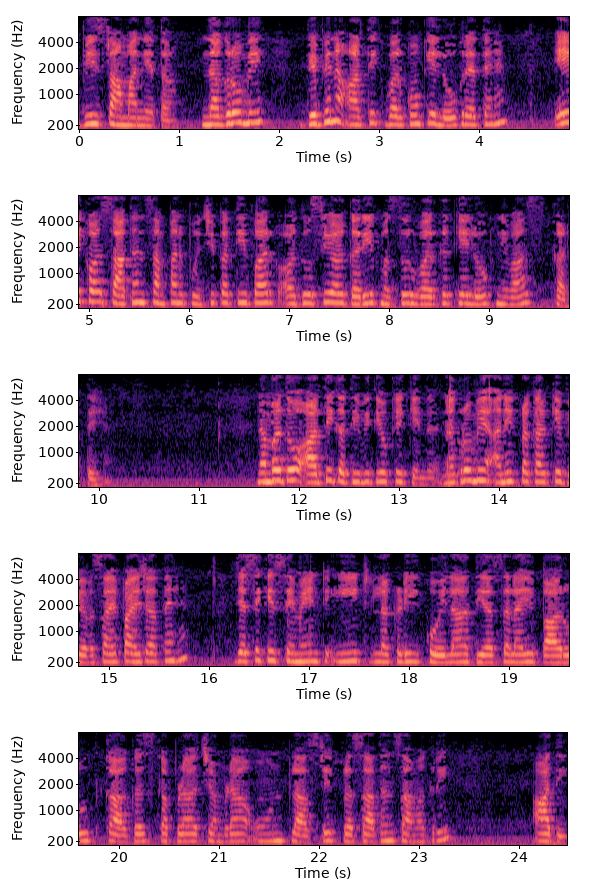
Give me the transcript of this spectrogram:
विसामान्यता नगरों में विभिन्न आर्थिक वर्गों के लोग रहते हैं। एक और साधन संपन्न पूंजीपति वर्ग और दूसरी और गरीब मजदूर वर्ग के लोग निवास करते हैं। नंबर दो, आर्थिक गतिविधियों के केंद्र। नगरों में अनेक प्रकार के व्यवसाय पाए जाते हैं, जैसे कि सीमेंट, ईंट, लकड़ी, कोयला, दियासलाई, बारूद, कागज़, कपड़ा, चमड़ा, ऊन, प्लास्टिक, प्रसाधन सामग्री आदि।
